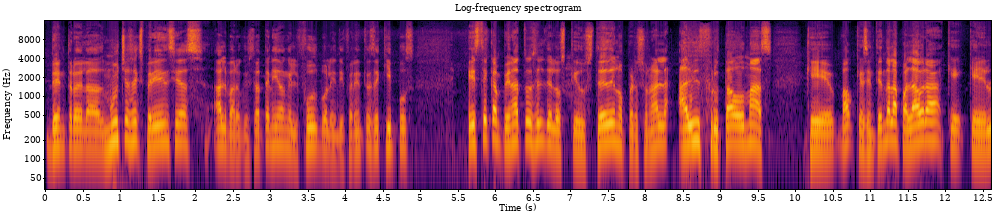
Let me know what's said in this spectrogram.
Dentro de las muchas experiencias, Álvaro, que usted ha tenido en el fútbol, en diferentes equipos, este campeonato es el de los que usted en lo personal ha disfrutado más, que, que se entienda la palabra, que, que,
